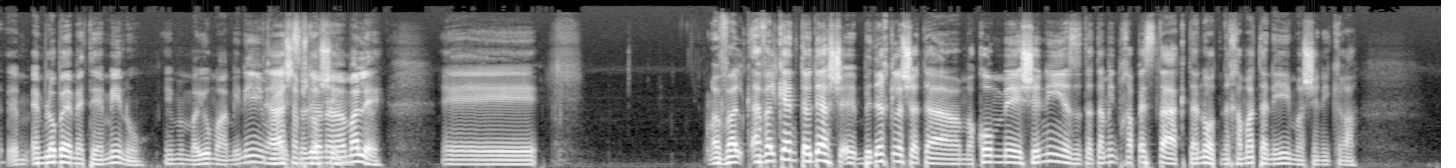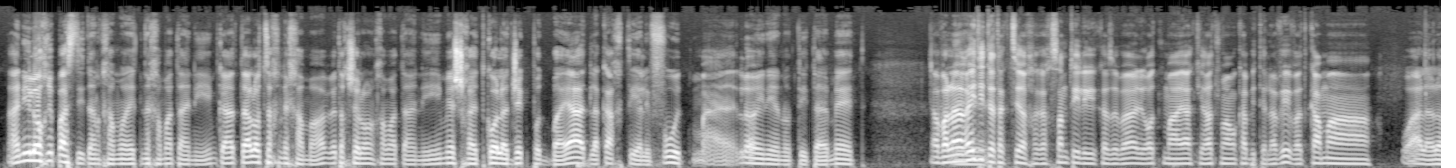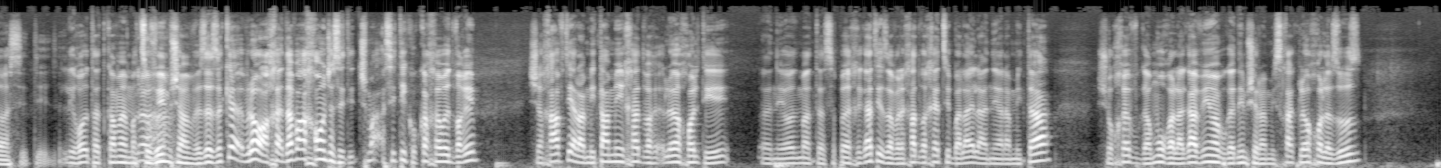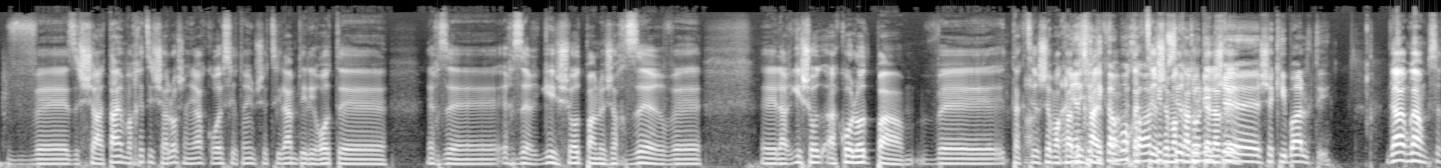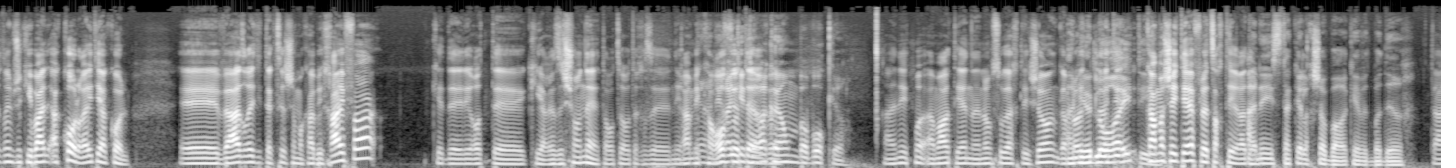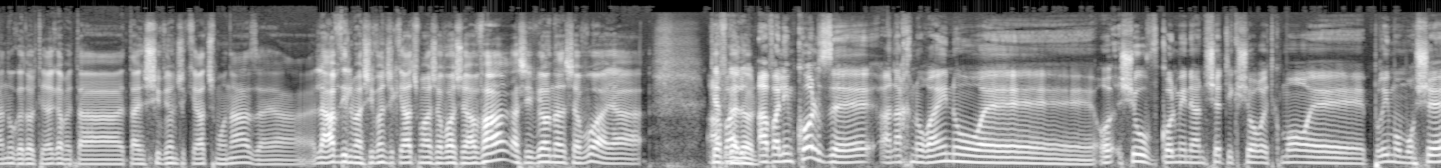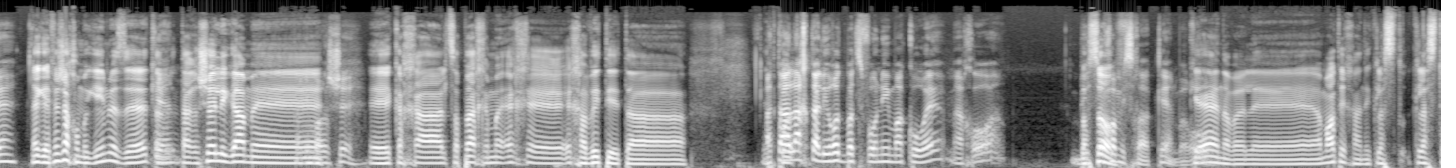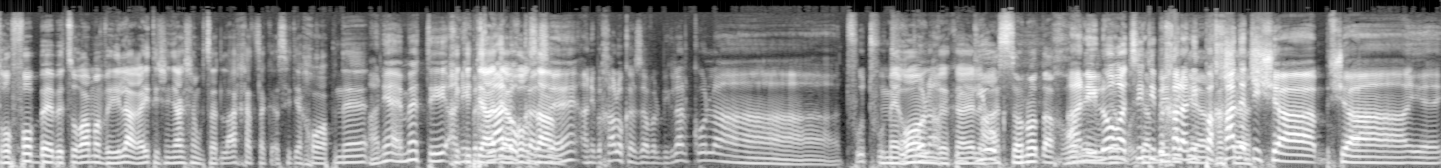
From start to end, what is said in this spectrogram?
הם, הם לא באמת האמינו. אם הם היו מאמינים, היה שם האצטדיון 30, היה מלא. כן. אה, אבל, אבל כן, אתה יודע, בדרך כלל כשאתה מקום אה, שני, אז אתה תמיד מחפש את הקטנות, נחמת עניים, מה שנקרא. אני לא חיפשתי את, הנחמה, את נחמת העניים, כי אתה לא צריך נחמה, בטח שלא נחמת העניים. יש לך את כל הג'קפוט ביד, לקחתי אליפות, מה, לא עניין אותי, את האמת. אבל אה. ראיתי את התקציר אחר כך, שמתי לי כזה בעיה לראות מה היה קריית שמונה מכבי תל אביב, עד כמה... וואלה, לא עשיתי את זה. לראות עד כמה הם לא. עצובים שם וזה, זה כן, לא, הדבר האחרון שעשיתי, תשמע, עשיתי כל כך הרבה דברים, שכבתי על המיטה מאחד, לא יכולתי, אני עוד מעט אספר איך הגעתי לזה, אבל אחד וחצי בלילה אני על המיטה, שוכב גמור על הגב עם הבגדים של המשחק, לא יכול לזוז, ואיזה שעתיים וחצי, שלוש, אני רק רואה סרטונים שצילמתי לראות אה, איך, זה, איך זה הרגיש עוד פעם לשחזר, ו... להרגיש עוד, הכל עוד פעם, ותקציר של מכבי אני עשיתי חיפה, כמוך רק ותקציר עם של מכבי סרטונים תל אביב. ש- שקיבלתי. גם, גם, סרטונים שקיבלתי, הכל, ראיתי הכל. אה, ואז ראיתי תקציר של מכבי חיפה, כדי לראות, אה, כי הרי זה שונה, אתה רוצה לראות איך זה נראה אני- מקרוב אני ראיתי את יותר. זה רק ו- היום בבוקר. אני אתמול אמרתי, אין, אני לא מסוגל ללכת לישון. אני עוד לא הייתי- ראיתי. כמה שהייתי עייף לא הצלחתי להירדם. אני אסתכל עכשיו ברכבת בדרך. תענוג גדול, תראה גם את ה- את השוויון של קריית שמונה, זה היה... להבדיל מהשוויון של קריית שמונה שבוע שעבר, השוויון השבוע היה כיף אבל, גדול. אבל עם כל זה, אנחנו ראינו, אה, שוב, כל מיני אנשי תקשורת כמו אה, פרימו משה, רגע, לפני שאנחנו מגיעים לזה, ת- כן. תרשה לי גם אה, אני מרשה. אה, ככה לספר לכם איך אה, איך חוויתי את ה... את אתה הלכת לראות בצפוני מה קורה מאחורה? בסוף. המשחק, כן, ברור. כן, אבל uh, אמרתי לך, אני קלסט, קלסטרופוב בצורה מבהילה, ראיתי שנהיה שם קצת לחץ, עשיתי אחורה פנה. אני, האמת היא, אני בכלל לא כזה, זעם. אני בכלל לא כזה, אבל בגלל כל ה... טפו, טפו, טפו, מירון וכאלה. בדיוק. האסונות האחרונים. אני לא גם- רציתי גם בכלל, אני פחדתי. שה... אה,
